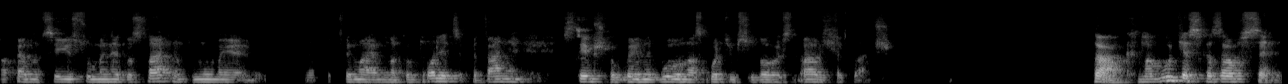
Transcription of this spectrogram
напевно цієї суми недостатньо, тому ми е, тримаємо на контролі це питання з тим, щоб не було у нас потім судових справ і так далі. Так, мабуть, я сказав все.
